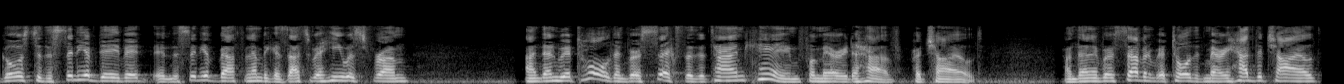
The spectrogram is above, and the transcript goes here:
goes to the city of David in the city of Bethlehem because that's where he was from. And then we're told in verse 6 that the time came for Mary to have her child. And then in verse 7, we're told that Mary had the child.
